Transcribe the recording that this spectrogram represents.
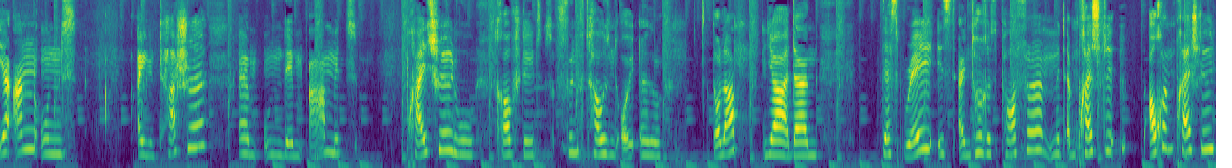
ja, an und eine Tasche ähm, um dem Arm mit Preisschild, wo drauf steht 5000 Euro, also Dollar. Ja, dann der Spray ist ein teures Parfum mit einem Preisschild, auch ein Preisschild,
